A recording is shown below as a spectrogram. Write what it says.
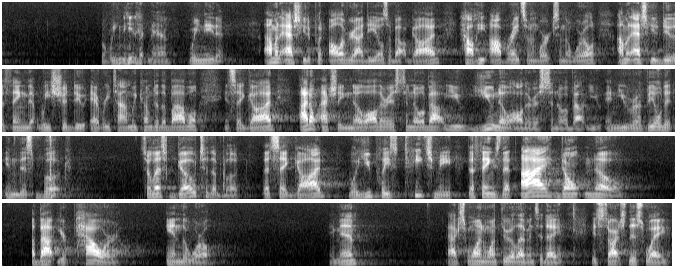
But we need it, man. We need it. I'm going to ask you to put all of your ideals about God, how He operates and works in the world. I'm going to ask you to do the thing that we should do every time we come to the Bible and say, God, I don't actually know all there is to know about you. You know all there is to know about you, and you revealed it in this book. So let's go to the book. Let's say, God, will you please teach me the things that I don't know about your power in the world? Amen. Acts 1 1 through 11 today. It starts this way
